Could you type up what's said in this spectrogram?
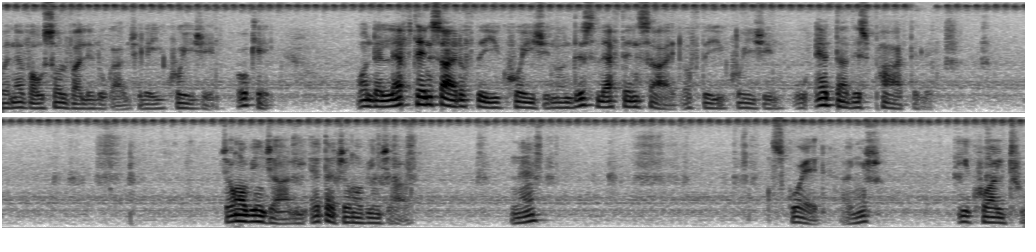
whenever usolve lelo kanje le equation. Okay. On the left hand side of the equation on this left hand side of the equation u-adda this part le. Njengoba injalo i-adda njengoba injalo ne? Squared angisho equal to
